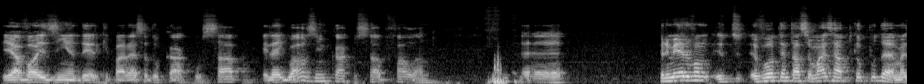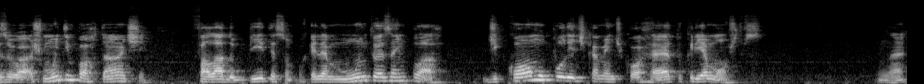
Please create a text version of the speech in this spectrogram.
e a vozinha dele, que parece a do Caco Sapo, ele é igualzinho o Caco Sapo falando. É, Primeiro, eu vou tentar ser o mais rápido que eu puder, mas eu acho muito importante falar do Peterson, porque ele é muito exemplar de como o politicamente correto cria monstros. Né?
